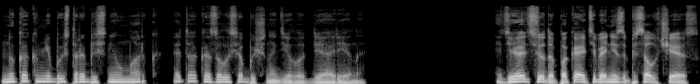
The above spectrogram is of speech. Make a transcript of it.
Но, как мне быстро объяснил Марк, это оказалось обычное дело для арены. «Иди отсюда, пока я тебя не записал в ЧС!»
